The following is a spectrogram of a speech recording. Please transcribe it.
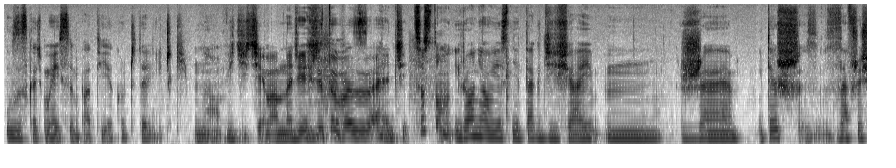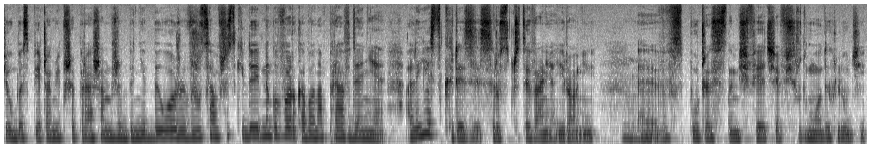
uzyskać mojej sympatii jako czytelniczki. No, widzicie, mam nadzieję, że to was zachęci. Co z tą ironią jest nie tak dzisiaj, mm, że też zawsze się ubezpieczam i przepraszam, żeby nie było, że wrzucam wszystkich do jednego worka, bo naprawdę nie. Ale jest kryzys rozczytywania ironii e, we współczesnym świecie, wśród młodych ludzi.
